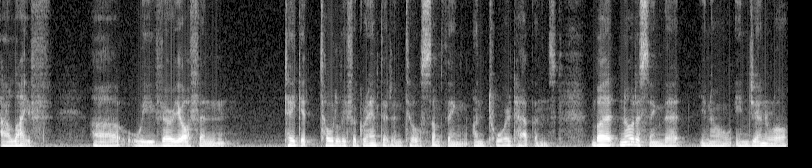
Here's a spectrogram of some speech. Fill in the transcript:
our life? Uh, we very often take it totally for granted until something untoward happens. But noticing that, you know, in general,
